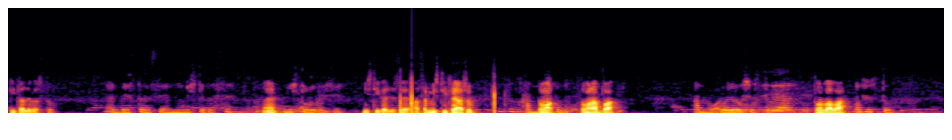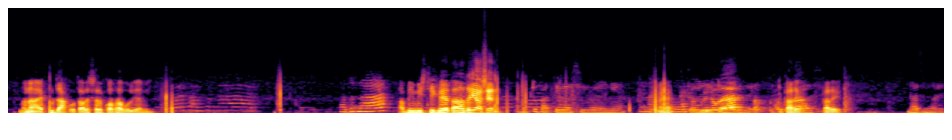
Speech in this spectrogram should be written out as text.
কি কাজে ব্যস্ত? ব্যস্ত আছে মিষ্টি করছে। হ্যাঁ? মিষ্টি খেতেছে। মিষ্টি খাইছে আচ্ছা মিষ্টি খেয়ে আসুক। তোমার তোমার আব্বা? অসুস্থ। তোমার বাবা? অসুস্থ। না না একটু ডাকো তাদের সাথে কথা বলি আমি। আপনি মিষ্টি খেয়ে তাড়াতাড়ি আসেন। একটু বাদ আসি ওরে নিয়ে। হ্যাঁ? কারে? কারে? নাজমারে।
